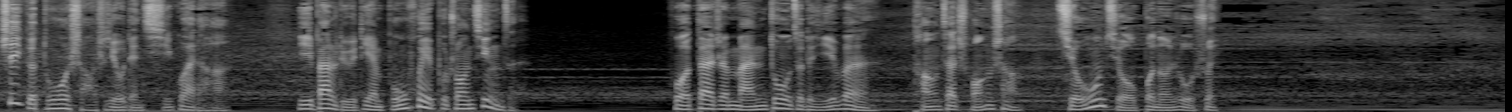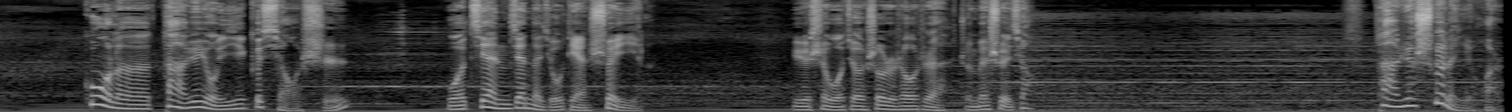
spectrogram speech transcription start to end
这个多少是有点奇怪的哈，一般旅店不会不装镜子。我带着满肚子的疑问，躺在床上，久久不能入睡。过了大约有一个小时，我渐渐的有点睡意了，于是我就收拾收拾准备睡觉。大约睡了一会儿，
